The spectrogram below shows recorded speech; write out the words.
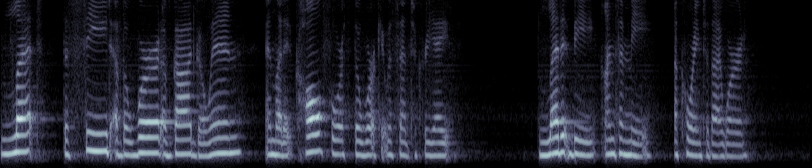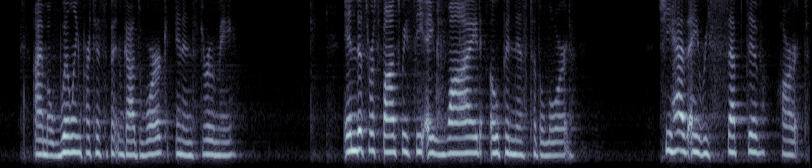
Let the seed of the word of God go in and let it call forth the work it was sent to create. Let it be unto me according to thy word. I am a willing participant in God's work in and through me. In this response, we see a wide openness to the Lord. She has a receptive heart.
